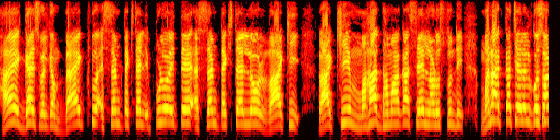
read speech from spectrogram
hi guys welcome back to SM textile ఇప్పుడు అయితే ఎస్ఎం టెక్స్టైల్లో రాఖీ రాఖీ మహా ధమాకా సేల్ నడుస్తుంది. మన అక్క చెల్లెల కోసం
